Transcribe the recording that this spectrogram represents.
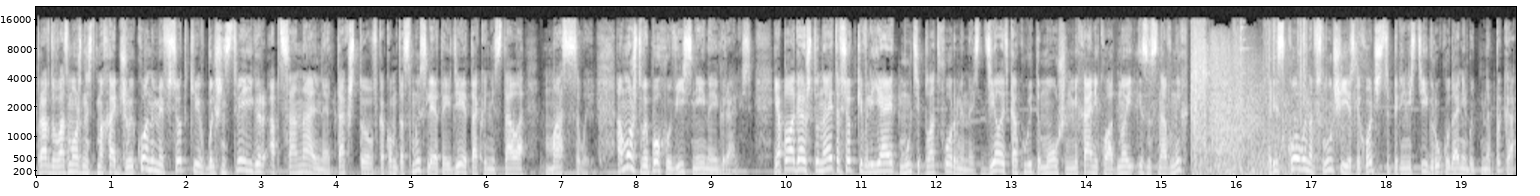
Правда, возможность махать джойконами все-таки в большинстве игр опциональная, так что в каком-то смысле эта идея так и не стала массовой. А может в эпоху Wii с ней наигрались. Я полагаю, что на это все-таки влияет мультиплатформенность. Делать какую-то моушен механику одной из основных Рискованно в случае, если хочется перенести игру куда-нибудь на ПК.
